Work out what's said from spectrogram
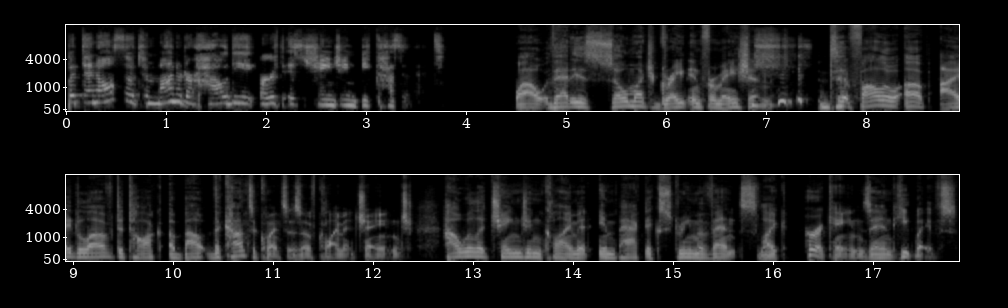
but then also to monitor how the Earth is changing because of it. Wow, that is so much great information. to follow up, I'd love to talk about the consequences of climate change. How will a changing climate impact extreme events like hurricanes and heat waves?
